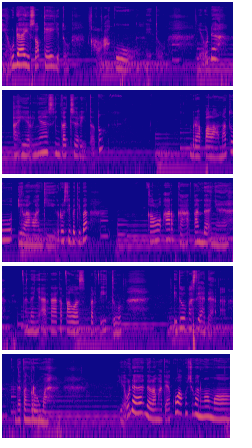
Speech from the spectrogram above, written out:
ya udah is okay, gitu. Kalau aku gitu. Ya udah akhirnya singkat cerita tuh berapa lama tuh hilang lagi. Terus tiba-tiba kalau Arka tandanya tandanya Arka ketawa seperti itu itu pasti ada datang ke rumah. Ya udah dalam hati aku aku cuman ngomong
